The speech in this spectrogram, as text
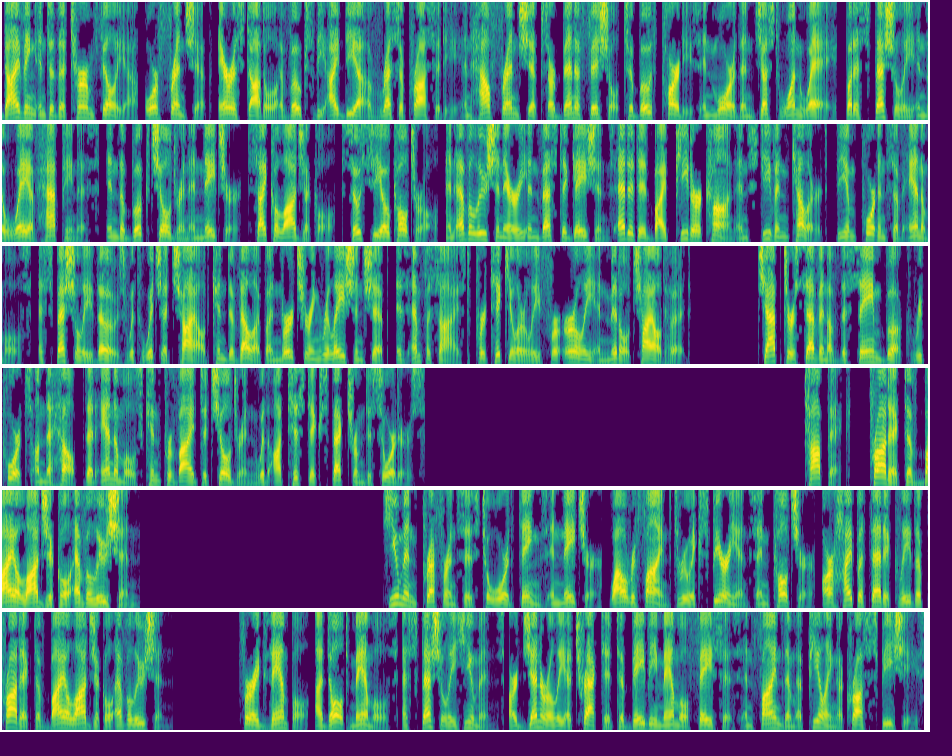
Diving into the term philia, or friendship, Aristotle evokes the idea of reciprocity and how friendships are beneficial to both parties in more than just one way, but especially in the way of happiness. In the book Children and Nature, Psychological, Sociocultural, and Evolutionary Investigations edited by Peter Kahn and Stephen Kellert, the importance of animals, especially those with which a child can develop a nurturing relationship, is emphasized particularly for early and middle childhood. Chapter 7 of the same book reports on the help that animals can provide to children with autistic spectrum disorders. Topic: Product of biological evolution Human preferences toward things in nature, while refined through experience and culture, are hypothetically the product of biological evolution. For example, adult mammals especially humans are generally attracted to baby mammal faces and find them appealing across species.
